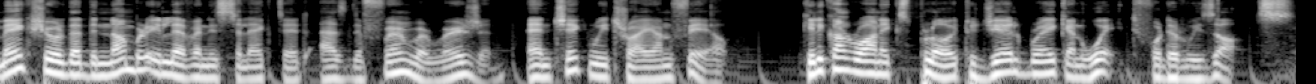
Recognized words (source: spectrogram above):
Make sure that the number 11 is selected as the firmware version and check retry and fail. Click on run exploit to jailbreak and wait for the results.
